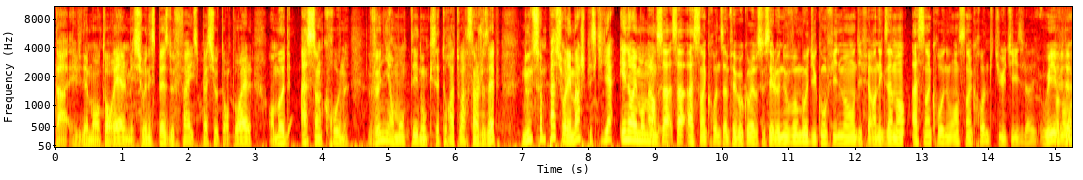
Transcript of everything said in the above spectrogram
pas évidemment en temps réel, mais sur une espèce de faille spatio-temporelle en mode asynchrone, venir monter donc cet Oratoire Saint-Joseph, nous ne sommes pas sur les marches puisqu'il y a énormément de Alors monde. ça, ça, asynchrone, ça me fait beaucoup rire parce que c'est le nouveau mot du confinement. On dit faire un examen asynchrone ou en synchrone. Puis tu l'utilises là? Oui, évidemment.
